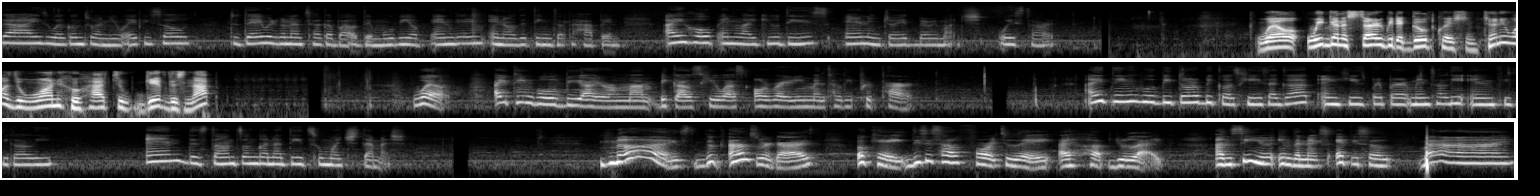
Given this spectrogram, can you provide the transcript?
welcome to a new episode. Today we're gonna talk about the movie of Endgame and all the things that happened. I hope and like you this and enjoy it very much. We start. Well, we're gonna start with a good question. Tony was the one who had to give the snap? Well, I think will be Iron Man because he was already mentally prepared. I think would be Thor because he is a god and he is prepared mentally and physically. And the stunts aren't gonna do too much damage. Nice! Good answer, guys. Okay, this is all for today. I hope you like. And see you in the next episode. Bye!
